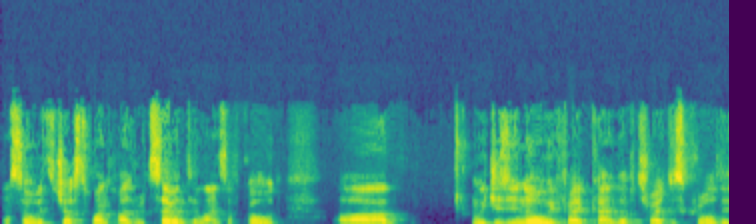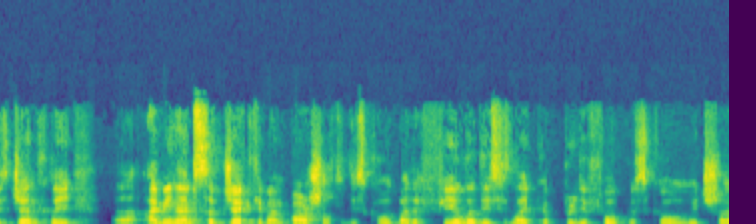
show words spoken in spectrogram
And so it's just 170 lines of code which is, you know, if I kind of try to scroll this gently, uh, I mean, I'm subjective, I'm partial to this code, but I feel that this is like a pretty focused code, which uh,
